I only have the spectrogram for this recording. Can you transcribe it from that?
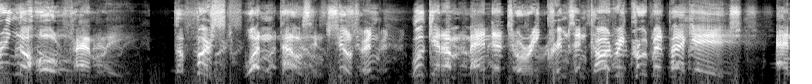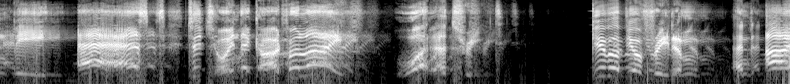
Bring the whole family. The first 1,000 children will get a mandatory Krimzon Guard recruitment package and be asked to join the Guard for life. What a treat. Freedom, and I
